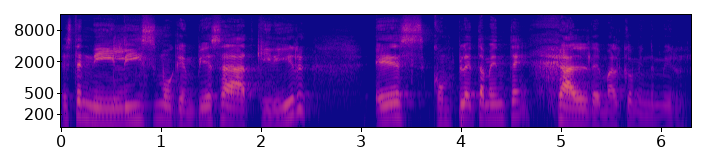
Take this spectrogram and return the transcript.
este nihilismo que empieza a adquirir, es completamente Hal de Malcolm in the Middle.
